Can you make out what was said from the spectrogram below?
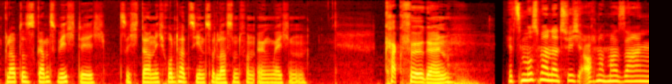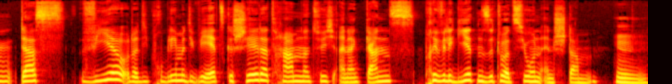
ich glaube, das ist ganz wichtig, sich da nicht runterziehen zu lassen von irgendwelchen Kackvögeln. Jetzt muss man natürlich auch noch mal sagen, dass wir oder die Probleme, die wir jetzt geschildert haben, natürlich einer ganz privilegierten Situation entstammen. Hm.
